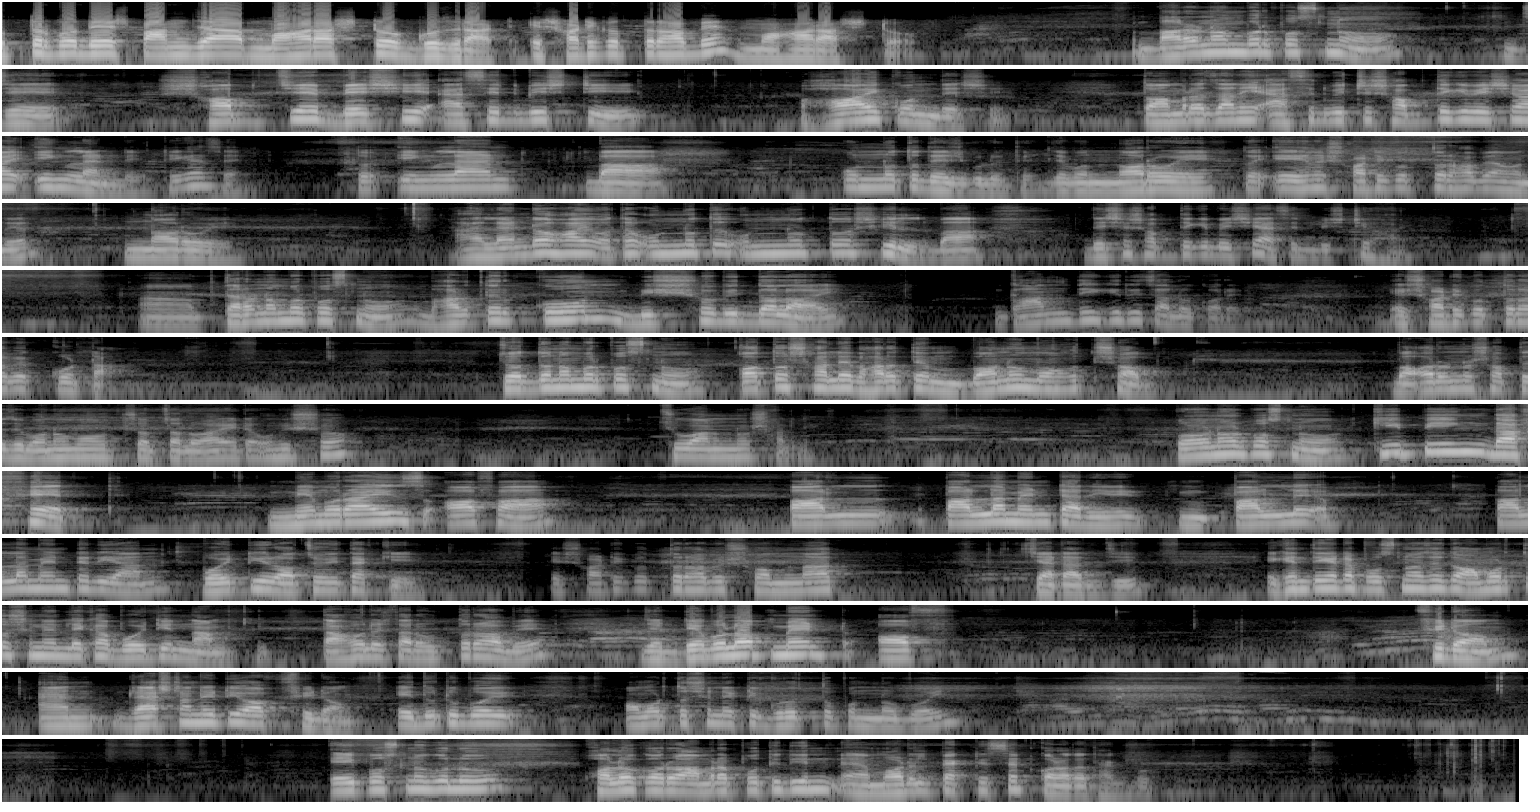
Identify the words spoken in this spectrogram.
উত্তরপ্রদেশ, পাঞ্জাব, মহারাষ্ট্র, গুজরাট। এর সঠিক উত্তর হবে মহারাষ্ট্র। বারো নম্বর প্রশ্ন, যে সবচেয়ে বেশি অ্যাসিড বৃষ্টি হয় কোন দেশে? তো আমরা জানি অ্যাসিড বৃষ্টি সব থেকে বেশি হয় ইংল্যান্ডে, ঠিক আছে? তো ইংল্যান্ড বা উন্নত দেশগুলোতে, যেমন নরওয়ে, তো এখানে সঠিক উত্তর হবে আমাদের নরওয়ে। আয়ারল্যান্ডও হয়, অর্থাৎ উন্নত, উন্নতশীল বা দেশে সব থেকে বেশি অ্যাসিড বৃষ্টি হয়। তেরো নম্বর প্রশ্ন, ভারতের কোন বিশ্ববিদ্যালয় গান্ধীগিরি চালু করে? এর সঠিক উত্তর হবে কোটা। চোদ্দ নম্বর প্রশ্ন, কত সালে ভারতে বন মহোৎসব? বা অরণ্য সপ্তাহে যে বন মহোৎসব চালু হয়, এটা উনিশশো চুয়ান্ন সালে। পনেরো প্রশ্ন keeping the faith memoirs of a parliamentary parlia parliamentarian বইটি রচয়িতা কে? এর সঠিক উত্তর হবে সোমনাথ চ্যাটার্জি। এখান থেকে একটা প্রশ্ন আছে যে অমর্ত্য সেনের লেখা বইটির নাম কি? তাহলে তার উত্তর হবে যে development of freedom and rationality of freedom এই দুটো বই অমর্ত্য সেন একটি গুরুত্বপূর্ণ বই। এই প্রশ্নগুলো ফলো করো, আমরা প্রতিদিন মডেল প্র্যাকটিস সেট করাতে থাকব।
